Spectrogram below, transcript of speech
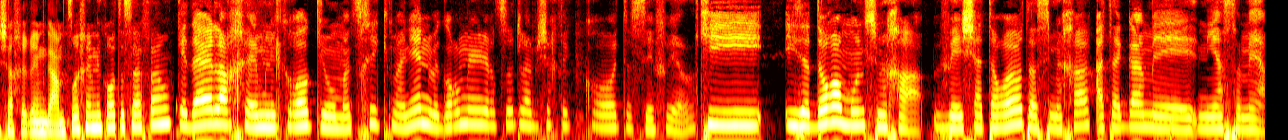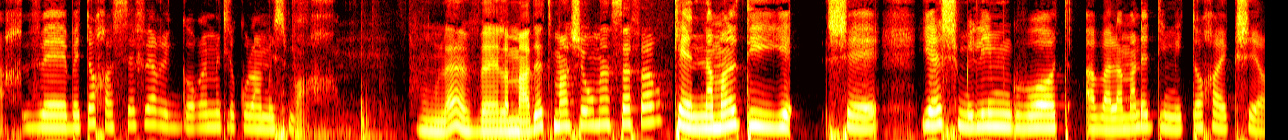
שאחרים גם צריכים לקרוא את הספר? כדאי לכם לקרוא כי הוא מצחיק, מעניין וגורם לי לרצות להמשיך לקרוא את הספר. כי איזדור המון שמחה, וכשאתה רואה אותה שמחה, אתה גם אה, נהיה שמח. ובתוך הספר היא גורמת לכולם לשמוח. מעולה, ולמדת משהו מהספר? כן, למדתי שיש מילים גבוהות, אבל למדתי מתוך ההקשר.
